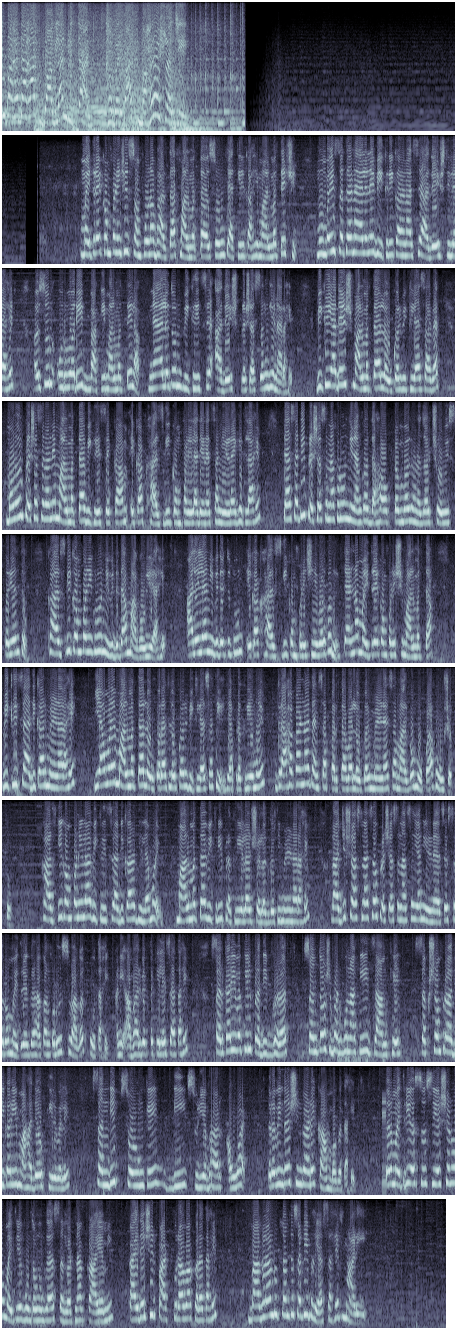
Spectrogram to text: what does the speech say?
आपण पाहत आहात बागलान वृत्तांत. खबरबात महाराष्ट्राची. मैत्रे कंपनीची संपूर्ण भारतात मालमत्ता असून त्यातील काही मालमत्तेची मुंबई सत्र न्यायालयाने विक्री करण्याचे आदेश दिले आहेत. असून उर्वरित बाकी मालमत्तेला न्यायालयातून विक्रीचे आदेश प्रशासन घेणार आहे. विक्री आदेश मालमत्ता लवकर विकल्या जाव्यात. म्हणून प्रशासनाने मालमत्ता विक्रीचे काम एका खासगी कंपनीला देण्याचा निर्णय घेतला आहे. त्यासाठी प्रशासनाकडून दिनांक दहा ऑक्टोबर दोन हजार चोवीसपर्यंत खासगी कंपनीकडून निविदा मागवली आहे. आलेल्या निविदेतून एका खासगी कंपनीची निवड करून त्यांना मैत्रेय कंपनीची मालमत्ता विक्रीचा अधिकार मिळणार आहे. यामुळे मालमत्ता लवकरात लवकर विकल्यासाठी जातील या प्रक्रियेमुळे ग्राहकांना त्यांचा परतावा लवकर मिळण्याचा मार्ग मोकळा होऊ शकतो. खासगी कंपनीला विक्रीचे अधिकार दिल्यामुळे मालमत्ता विक्री प्रक्रियेला जलद गती मिळणार आहे. राज्य शासनाचं प्रशासनाचं या निर्णयाचे सर्व मैत्रीय ग्राहकांकडून स्वागत होत आहे आणि आभार व्यक्त केले जात आहे. सरकारी वकील प्रदीप घरत संतोष भटगुनाकी जामखेत सक्षम प्राधिकारी महादेव किरवले संदीप सोळुंके डी. सूर्यभान आव्हाड रवींद्र शिंगाडे काम बघत आहेत. तर मैत्री असोसिएशन व मैत्री गुंतवणूकदार संघटना कायमी कायदेशीर पाठपुरावा करत आहे बागलाण वृत्तांतसाठी भैयासाहेब माळी.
